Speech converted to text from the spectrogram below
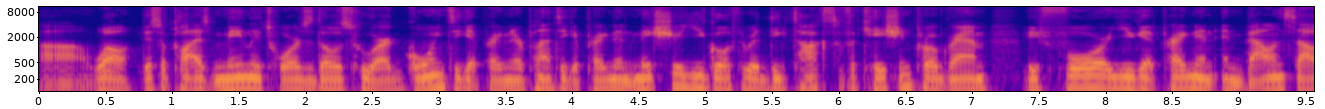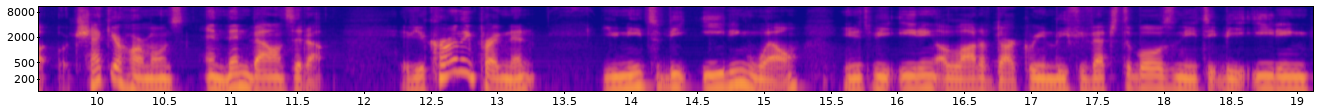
Uh, well, this applies mainly towards those who are going to get pregnant or plan to get pregnant. Make sure you go through a detoxification program before you get pregnant and balance out or check your hormones and then balance it up. If you're currently pregnant, you need to be eating well. You need to be eating a lot of dark green leafy vegetables. You need to be eating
